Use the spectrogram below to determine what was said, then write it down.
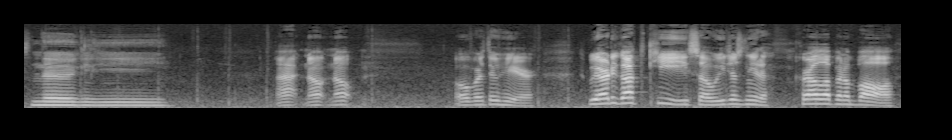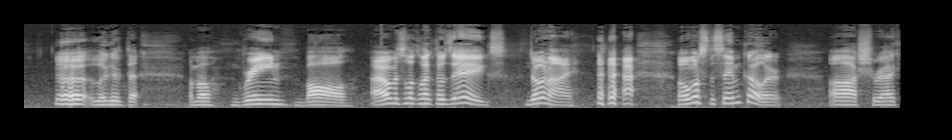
Snuggly. Ah, no, no. Over through here. We already got the key, so we just need to curl up in a ball. Look at that. I'm a green ball. I almost look like those eggs don't I? Almost the same color. Aw, oh, Shrek,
